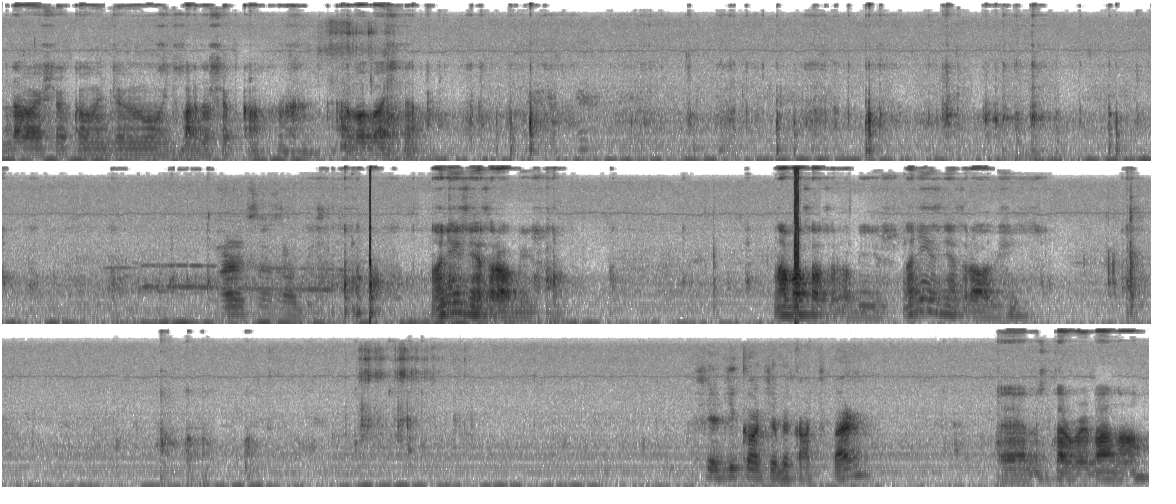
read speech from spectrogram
Dawaj szybko, będziemy mówić bardzo szybko. Albo głośno. Ale co zrobić? No nic nie zrobisz. No bo co zrobisz? No nic nie zrobisz. Siedzi koło ciebie Kacper. E, Mr. Rybano.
